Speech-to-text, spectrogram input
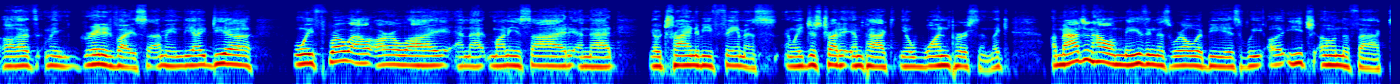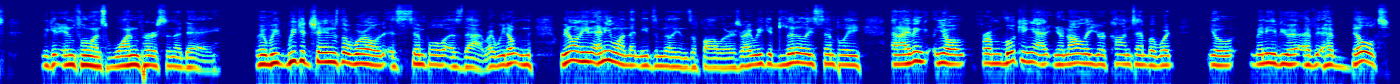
Oh, that's, I mean, great advice. I mean, the idea when we throw out ROI and that money side and that, you know, trying to be famous and we just try to impact, you know, one person, like imagine how amazing this world would be if we uh, each own the fact we could influence one person a day I mean, we, we could change the world as simple as that, right? We don't we don't need anyone that needs millions of followers, right? We could literally simply, and I think you know, from looking at you know not only your content, but what you know many of you have, have built,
